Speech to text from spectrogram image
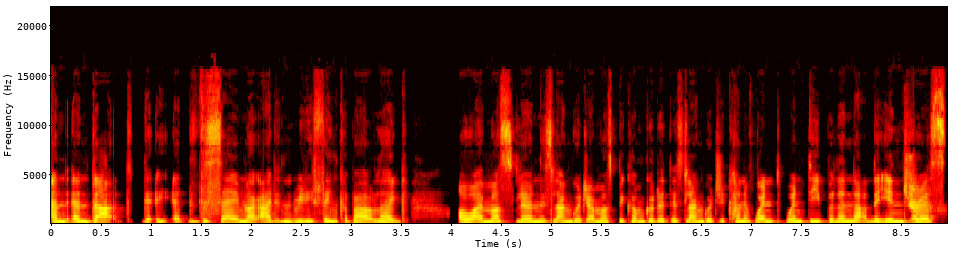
And and that the eh, eh, same like I didn't really think about like oh I must learn this language I must become good at this language. It kind of went went deeper than that. The interest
